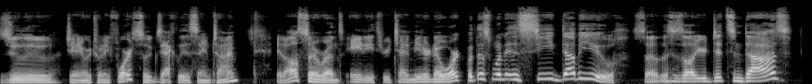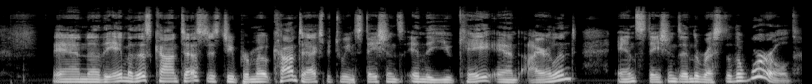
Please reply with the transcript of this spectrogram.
Zulu January 24th, so exactly the same time. It also runs 80 through 10 meter no WARC, but this one is CW. So this is all your dits and dahs. And uh, the aim of this contest is to promote contacts between stations in the UK and Ireland and stations in the rest of the world,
